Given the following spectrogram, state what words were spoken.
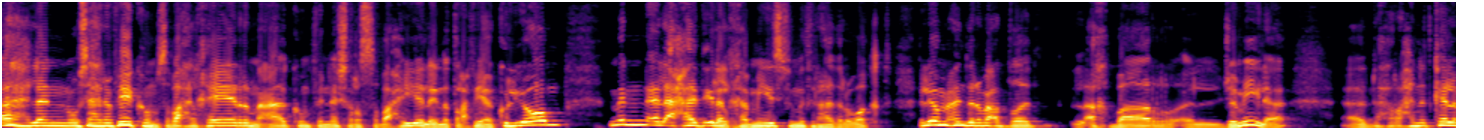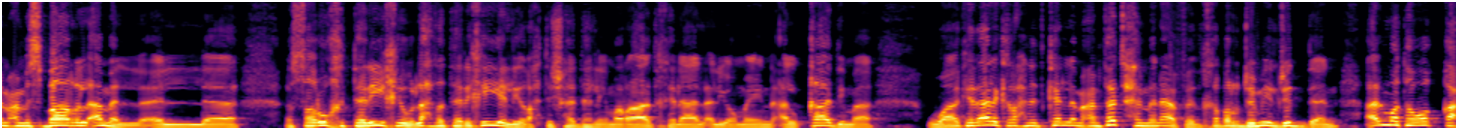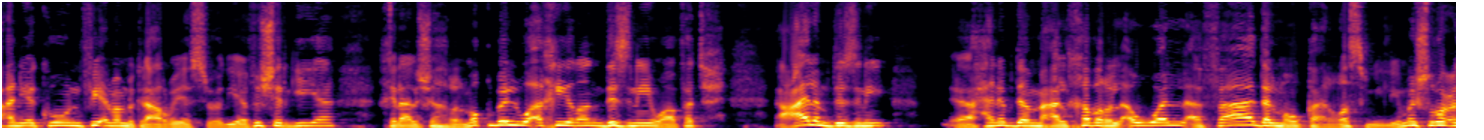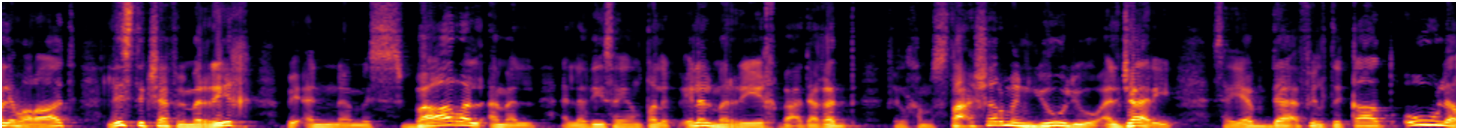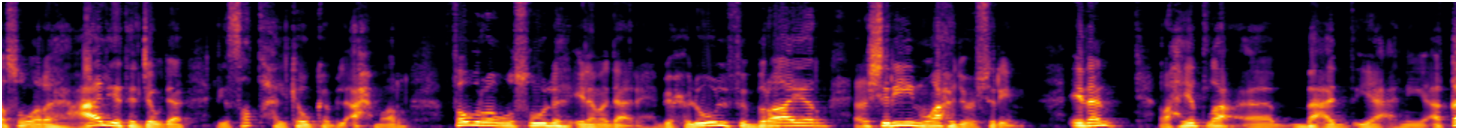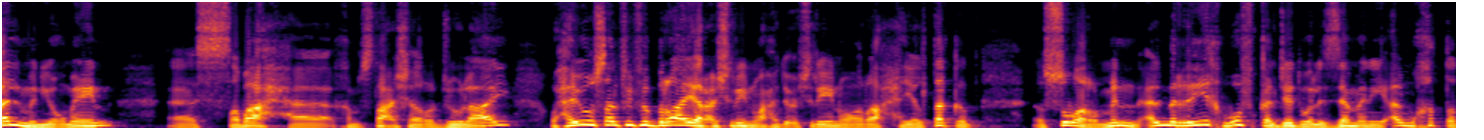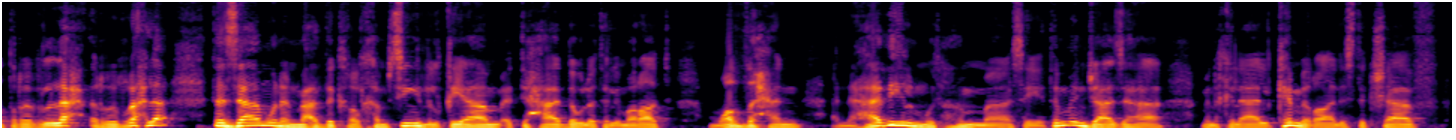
أهلا وسهلا فيكم. صباح الخير معاكم في النشرة الصباحية اللي نطلع فيها كل يوم من الأحد إلى الخميس في مثل هذا الوقت. اليوم عندنا بعض الأخبار الجميلة. آه، راح نتكلم عن مسبار الأمل ال- الصاروخ التاريخي واللحظة التاريخية اللي راح تشهدها الإمارات خلال اليومين القادمة. وكذلك راح نتكلم عن فتح المنافذ خبر جميل جدا. المتوقع أن يكون في المملكة العربية السعودية في الشرقية خلال الشهر المقبل وأخيرا ديزني وفتح عالم ديزني. حنبدأ مع الخبر الأول أفاد الموقع الرسمي لمشروع الإمارات لاستكشاف المريخ بأن مسبار الأمل الذي سينطلق إلى المريخ بعد غد في ال 15 من يوليو الجاري سيبدأ في التقاط أولى صوره عالية الجودة لسطح الكوكب الأحمر فور وصوله إلى مداره بحلول فبراير 2021 اذا راح يطلع آه، بعد يعني أقل من يومين آه، صباح آه، 15 جولاي وحيوصل في فبراير 2021 وراح يلتقط الصور من المريخ وفق الجدول الزمني المخطط للرح- للرحلة تزامنا مع الذكرى الخمسين للقيام اتحاد دولة الإمارات موضحا أن هذه المهمة سيتم إنجازها من خلال كاميرا لاستكشاف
